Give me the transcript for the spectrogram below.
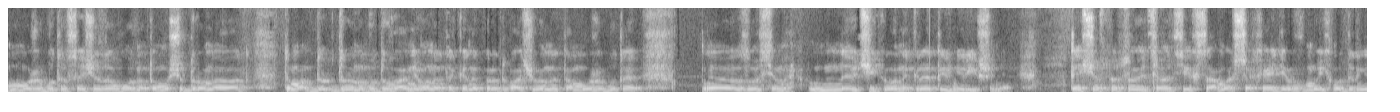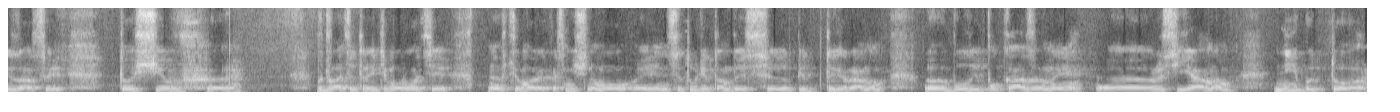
може бути все, що завгодно, тому що дрона дронобудування воно таке непередбачуване, там може бути е, зовсім неочікувані креативні рішення. Те, що стосується оцих саме шахедів в їх модернізації, то ще в. В 23-му році е, в цьому аерокосмічному е, інституті, там десь е, під Тегераном, були показані росіянам нібито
